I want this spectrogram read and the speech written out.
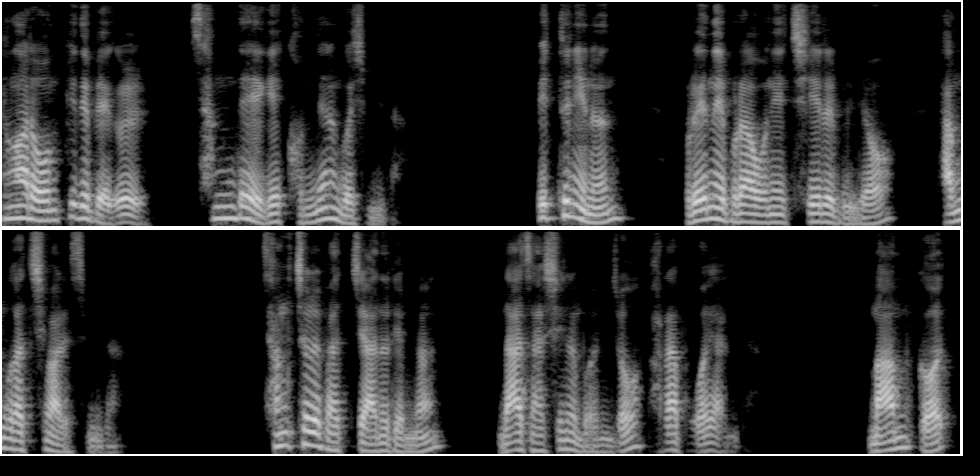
평화로운 피드백을 상대에게 건네는 것입니다. 피트니는 브레네 브라운의 지혜를 빌려 다음과 같이 말했습니다. 상처를 받지 않으려면 나 자신을 먼저 바라보아야 한다. 마음껏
